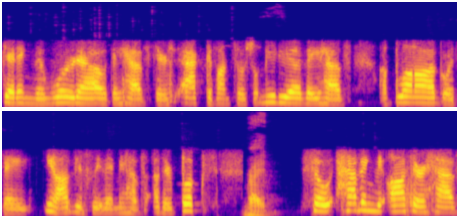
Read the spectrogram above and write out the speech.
getting the word out. They have, they're active on social media. They have a blog or they, you know, obviously they may have other books. Right. So having the author have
